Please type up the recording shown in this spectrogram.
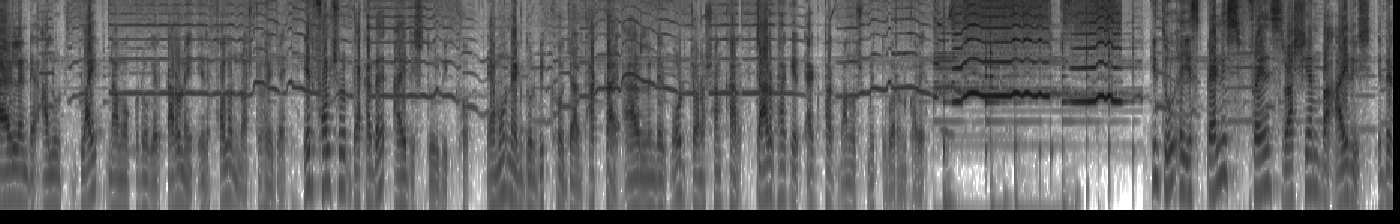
আয়ারল্যান্ডে আলুর ব্লাইট নামক রোগের কারণে এর ফলন নষ্ট হয়ে যায়। এর ফলস্বরূপ দেখা দেয় আইরিশ দুর্ভিক্ষ। এমন এক দুর্ভিক্ষ যার ধাক্কায় আয়ারল্যান্ডের মোট জনসংখ্যার চার ভাগের এক ভাগ মানুষ মৃত্যুবরণ করে। কিন্তু এই স্প্যানিশ, ফ্রেঞ্চ, রাশিয়ান বা আইরিশ এদের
